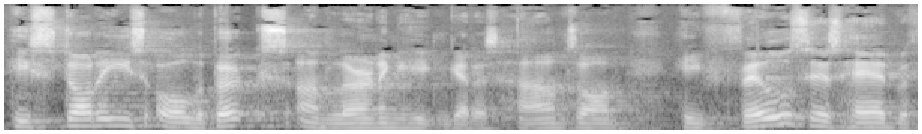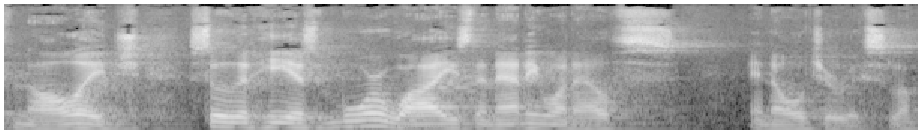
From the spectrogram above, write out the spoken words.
He studies all the books and learning he can get his hands on. He fills his head with knowledge so that he is more wise than anyone else in all Jerusalem.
